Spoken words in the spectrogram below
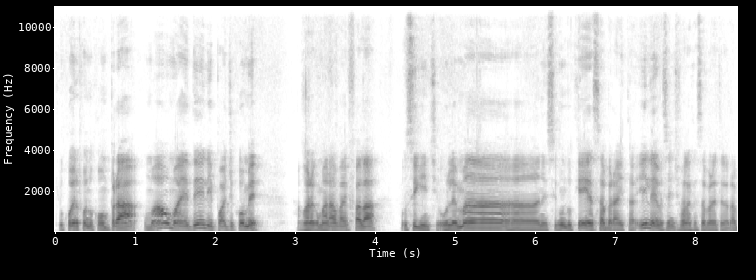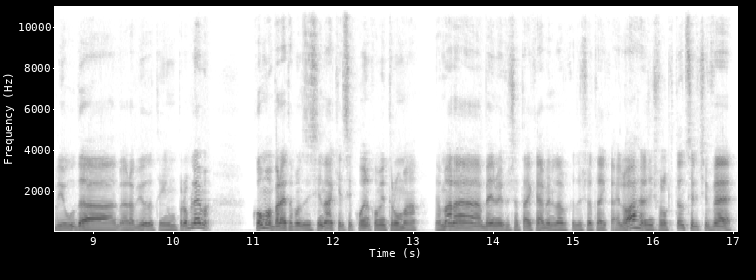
que o Cohen, quando comprar uma alma, é dele e pode comer. Agora a Gamara vai falar o seguinte: o Leman, segundo quem é essa braita? E lembra, se a gente falar que essa braita é Rabiúda, Rabiúda tem um problema. Como a Braita pode ensinar que esse Cohen come trumá? A gente falou que tanto se ele tiver,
